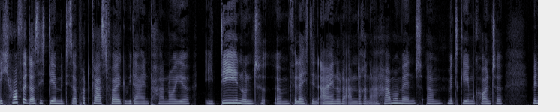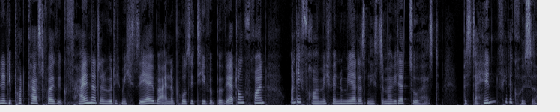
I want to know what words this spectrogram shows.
Ich hoffe, dass ich dir mit dieser Podcast-Folge wieder ein paar neue Ideen und ähm, vielleicht den einen oder anderen Aha-Moment ähm, mitgeben konnte. Wenn dir die Podcast-Folge gefallen hat, dann würde ich mich sehr über eine positive Bewertung freuen und ich freue mich, wenn du mir das nächste Mal wieder zuhörst. Bis dahin, viele Grüße.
